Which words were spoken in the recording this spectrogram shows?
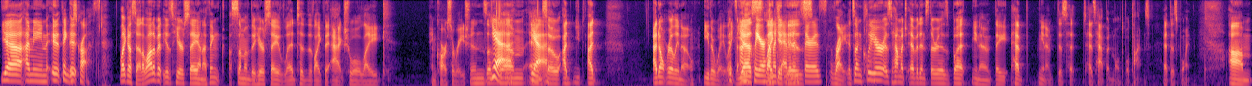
Yeah, I mean, it Fingers it- crossed. Like I said, a lot of it is hearsay, and I think some of the hearsay led to the like the actual like incarcerations of Yeah, them. And yeah. so I I I don't really know either way. Like It's yes, unclear how like much it evidence is- there is. Right. It's unclear as to how much evidence there is, but you know they have you know this ha- has happened multiple times at this point. Um,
